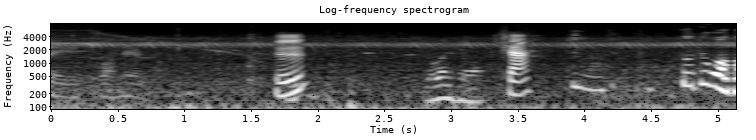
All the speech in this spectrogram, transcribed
对，往那边。嗯？有问题吗？啥？都就往。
